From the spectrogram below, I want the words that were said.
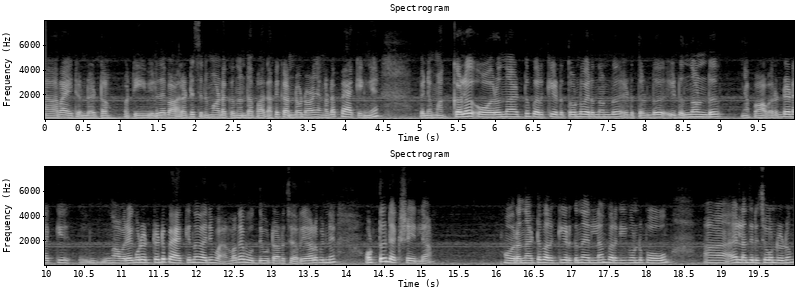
ആറായിട്ടുണ്ട് കേട്ടോ. അപ്പോൾ ടി വിയിൽ ദേ വാലാട്ടി സിനിമ നടക്കുന്നുണ്ട്. അപ്പോൾ അതൊക്കെ കണ്ടുകൊണ്ടാണ് ഞങ്ങളുടെ പാക്കിങ് പിന്നെ മക്കൾ ഓരോന്നായിട്ട് പെറുക്കി എടുത്തുകൊണ്ട് വരുന്നുണ്ട് എടുത്തുകൊണ്ട് ഇടുന്നുണ്ട്. അപ്പോൾ അവരുടെ ഇടയ്ക്ക് അവരെയും കൂടെ ഇട്ടിട്ട് പാക്ക് ചെയ്യുന്ന കാര്യം വളരെ ബുദ്ധിമുട്ടാണ്. ചെറിയ ആൾ പിന്നെ ഒട്ടും രക്ഷയില്ല. ഓരോന്നായിട്ട് പെറുക്കി എടുക്കുന്നതെല്ലാം പെറുക്കിക്കൊണ്ട് പോവും. എല്ലാം തിരിച്ചു കൊണ്ടിടും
